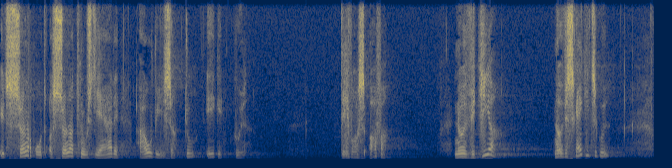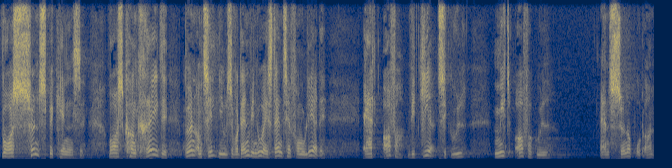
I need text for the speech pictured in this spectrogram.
Et sønderbrudt og sønderknust hjerte afviser du ikke Gud. Det er vores offer. Noget vi giver. Noget vi skal give til Gud. Vores syndsbekendelse. Vores konkrete bøn om tilgivelse, hvordan vi nu er i stand til at formulere det, er et offer, vi giver til Gud. Mit offer, Gud, er en sønderbrudt ånd.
